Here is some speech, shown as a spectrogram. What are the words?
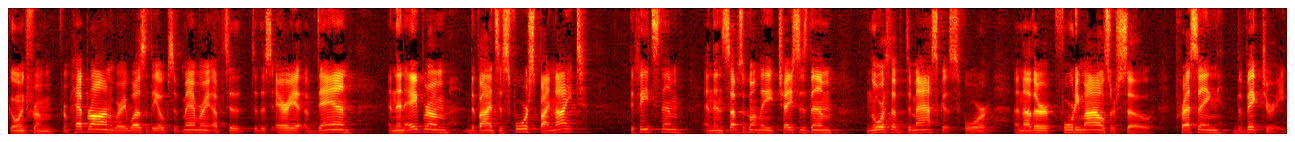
going from, from Hebron, where he was at the Oaks of Mamre, up to, to this area of Dan. And then Abram divides his force by night, defeats them, and then subsequently chases them north of Damascus for another 40 miles or so, pressing the victory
